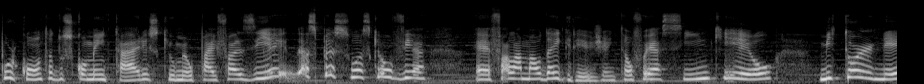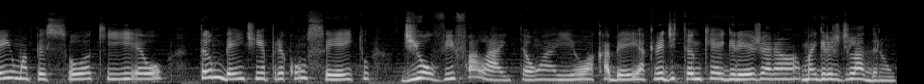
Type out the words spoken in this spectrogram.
por conta dos comentários que o meu pai fazia e das pessoas que eu ouvia é, falar mal da igreja. Então foi assim que eu me tornei uma pessoa que eu também tinha preconceito de ouvir falar. Então aí eu acabei acreditando que a igreja era uma igreja de ladrão.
